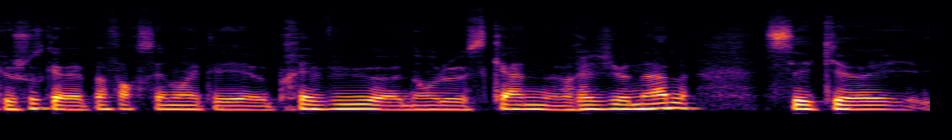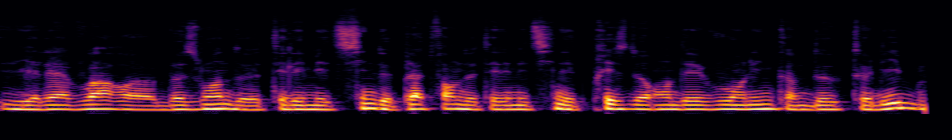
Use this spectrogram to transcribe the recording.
Quelque chose qui n'avait pas forcément été euh, prévu euh, dans le scan régional, c'est qu'il allait avoir euh, besoin de télémédecine, de plateformes de télémédecine et de prise de rendez-vous en ligne comme Doctolib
